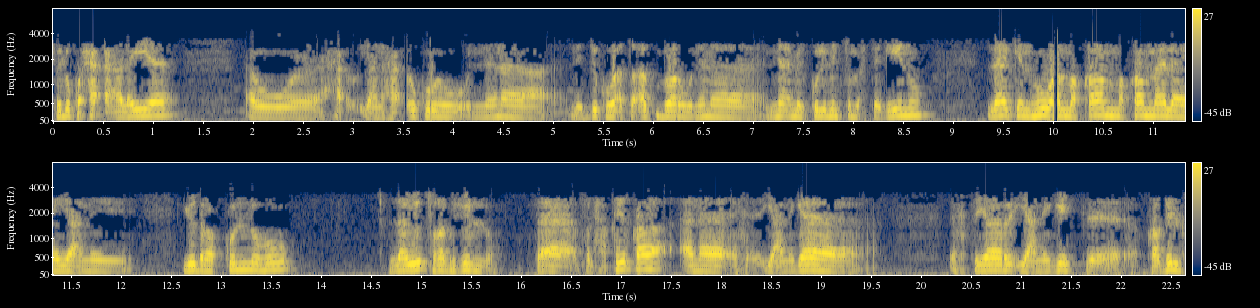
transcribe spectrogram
في لكم حق عليا. حق يعني حقكم إن أنا نديكم وقت أكبر وإن أنا نعمل كل اللي أنتم محتاجينه. لكن هو المقام مقام ما لا يعني يدرك كله لا يترك جله. ففي الحقيقة أنا يعني جاء اختيار يعني جيت قابلت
